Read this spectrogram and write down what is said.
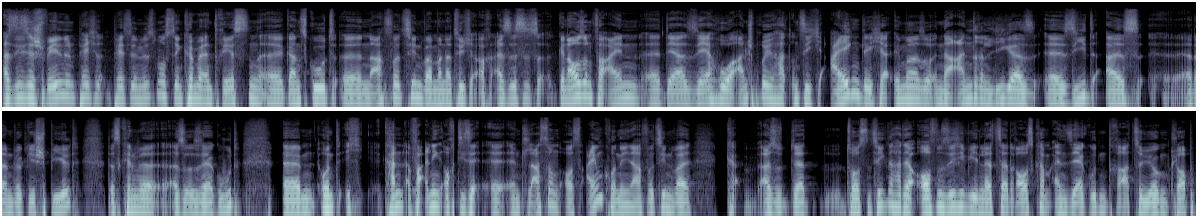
Also diese schwelenden Pech- Pessimismus, den können wir in Dresden äh, ganz gut äh, nachvollziehen, weil man natürlich auch, also es ist genauso ein Verein, äh, der sehr hohe Ansprüche hat und sich eigentlich ja immer so in einer anderen Liga äh, sieht, als äh, er dann wirklich spielt. Das kennen wir also sehr gut. Ähm, und ich kann vor allen Dingen auch diese äh, Entlassung aus einem Grund nicht nachvollziehen, weil also der Thorsten Ziegner hat ja offensichtlich, wie in letzter Zeit rauskam, einen sehr guten Draht zu Jürgen Klopp.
